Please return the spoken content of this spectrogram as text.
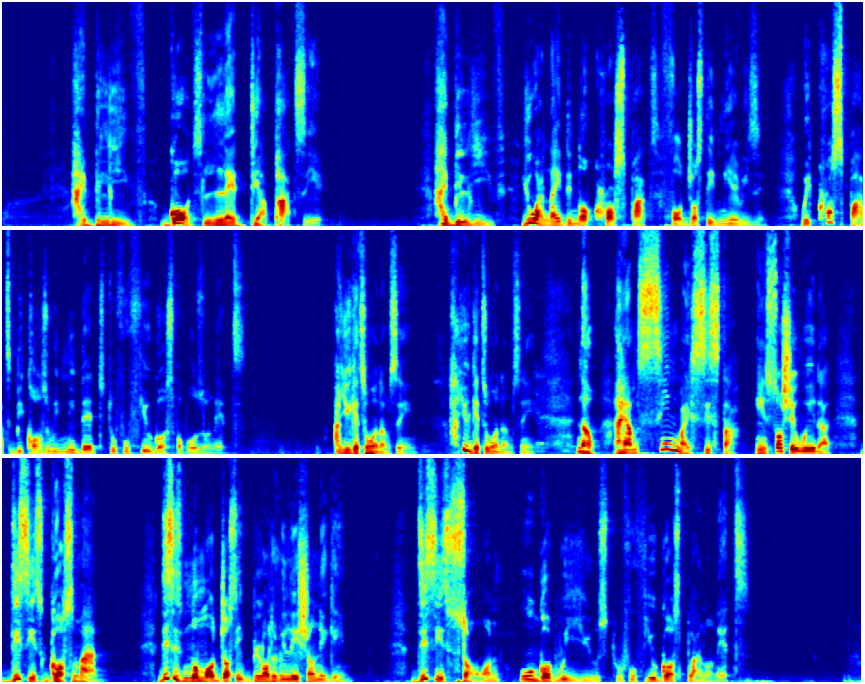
I believe God's led their paths here. I believe you and I did not cross paths for just a mere reason. We crossed paths because we needed to fulfill God's purpose on it. Are you getting what I'm saying? Are you getting what I'm saying? Yes. Now, I am seeing my sister in such a way that this is God's man. This is no more just a blood relation again. This is someone who God will use to fulfill God's plan on earth.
